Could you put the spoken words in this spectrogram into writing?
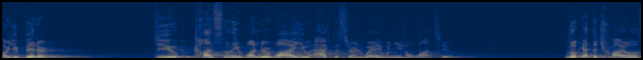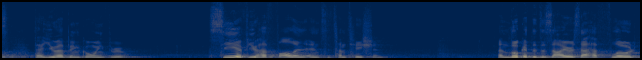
Are you bitter? Do you constantly wonder why you act a certain way when you don't want to? Look at the trials that you have been going through. See if you have fallen into temptation. And look at the desires that have flowed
